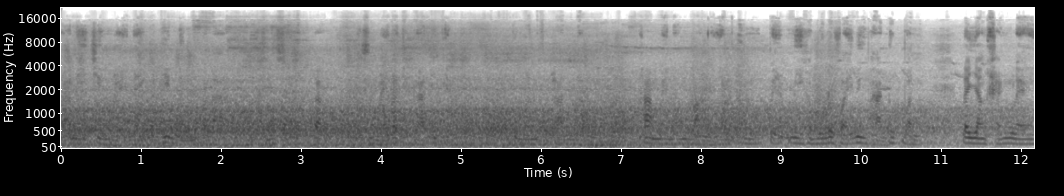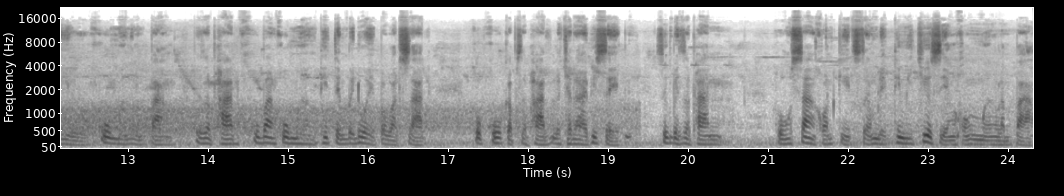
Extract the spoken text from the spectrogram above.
ถานีเชียงใหม่ในวันที่1มกราคม2469ในสมัยรัชกาลที่7ปัจจุบันสะพานดำข้ามแม่น้ำวังยังคงเป็นมีขบวนรถไฟวิ่งผ่านทุกวัน และยังแข็งแรงอยู่คู่เมืองลำปางเป็นสะพานคู่บ้านคู่เมืองที่เต็มไปด้วยประวัติศาสตร์ควบคู่กับสะพานรัชดาพิเศษ ซึ่งเป็นสะพานโครงสร้างคอนกรีตเสริมเหล็กที่มีชื่อเสียงของเมืองลำปาง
